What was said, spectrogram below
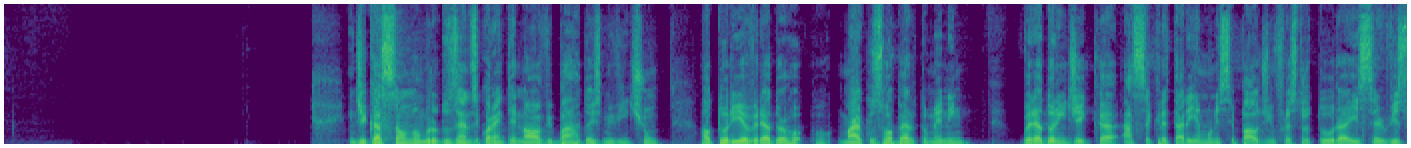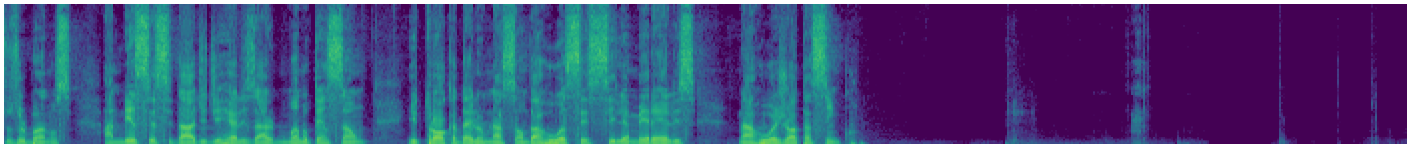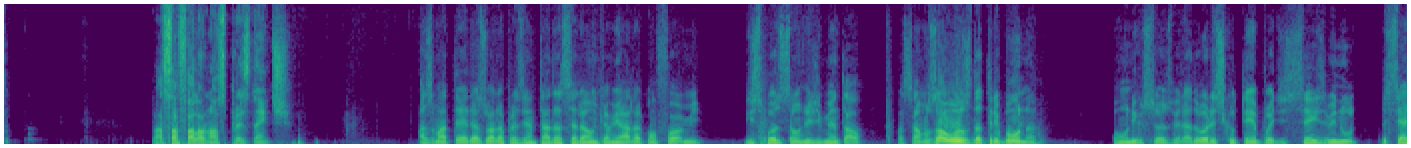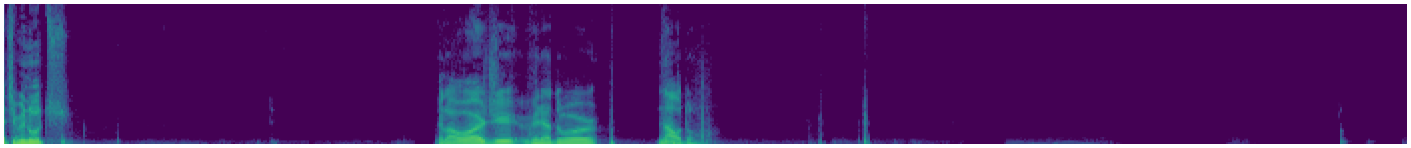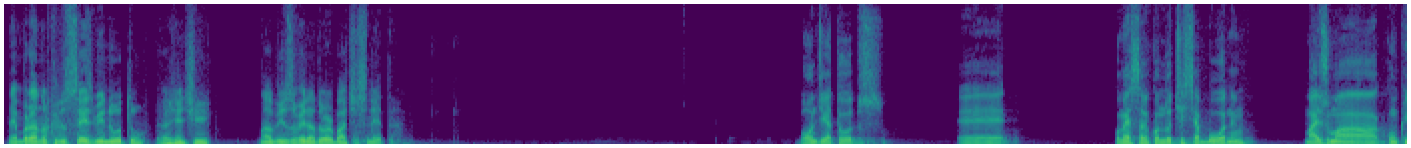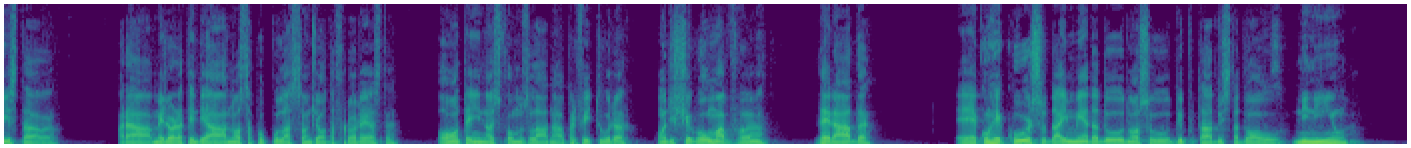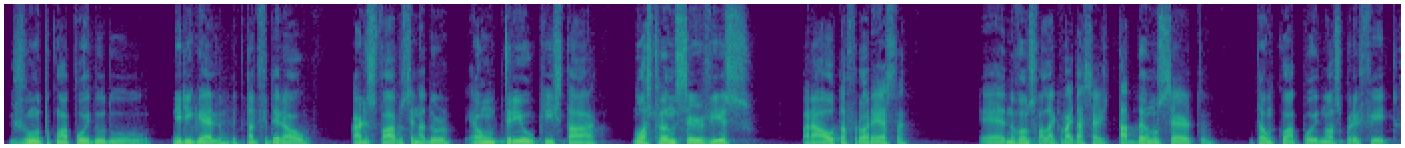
Indicação número 249, barra 2021. Autoria, vereador Marcos Roberto Menin. O vereador indica à Secretaria Municipal de Infraestrutura e Serviços Urbanos a necessidade de realizar manutenção e troca da iluminação da rua Cecília Meirelles, na rua J5. Passa a fala ao nosso presidente. As matérias ora apresentadas serão encaminhadas conforme disposição regimental. Passamos ao uso da tribuna. Comunico aos senhores vereadores que o tempo é de seis minutos, de sete minutos. Pela ordem, vereador Naldo. Lembrando que nos seis minutos a gente avisa o vereador, bate a sineta. Bom dia a todos. É, começando com notícia boa, né? mais uma conquista para melhor atender a nossa população de Alta Floresta. Ontem nós fomos lá na prefeitura, onde chegou uma van zerada, é, com recurso da emenda do nosso deputado estadual Nininho, junto com o apoio do, do Neriguelli, deputado federal, Carlos Fábio, senador. É um trio que está mostrando serviço para a Alta Floresta. É, não vamos falar que vai dar certo, está dando certo. Então, com o apoio do nosso prefeito,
